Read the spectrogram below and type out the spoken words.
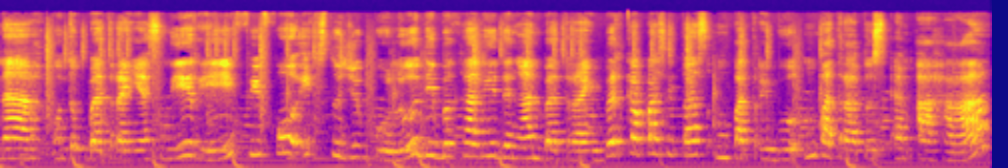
Nah, untuk baterainya sendiri, Vivo X70 dibekali dengan baterai berkapasitas 4400 mAh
